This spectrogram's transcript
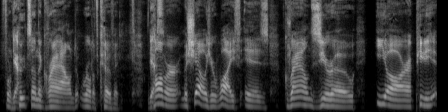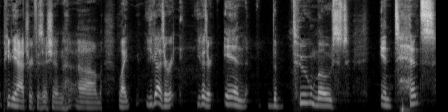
for Yeah. boots on the ground world of COVID. Yes. Palmer Michelle, your wife, is ground zero ER pedi- pediatric physician. Um, like you guys are you guys are in the two most intense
